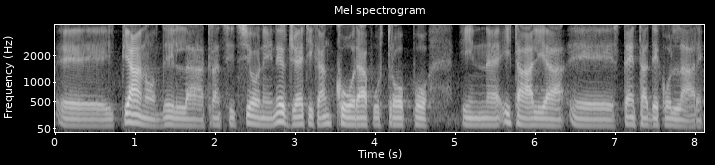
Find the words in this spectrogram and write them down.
eh, il piano della transizione energetica ancora purtroppo in Italia eh, stenta a decollare.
